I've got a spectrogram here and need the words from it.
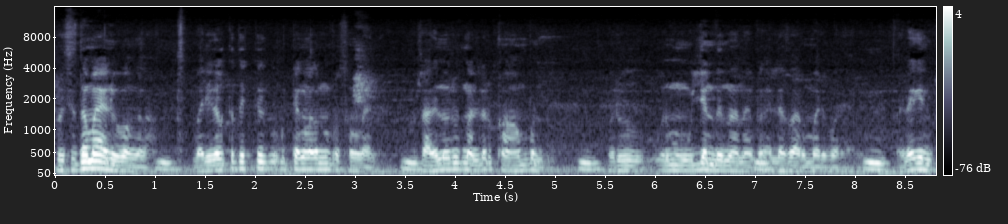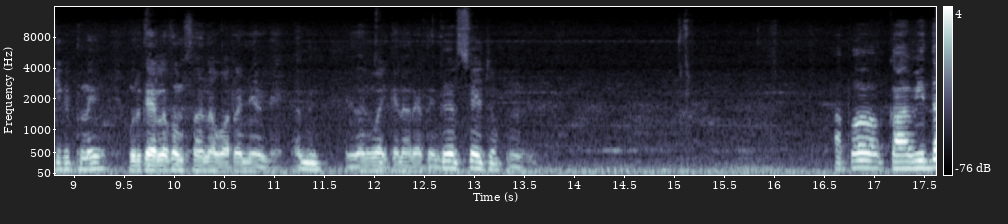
പ്രസിദ്ധമായ അനുഭവങ്ങളാണ്. വരികൾക്ക് തെറ്റ് കുറ്റങ്ങളൊന്നും പ്രശ്നങ്ങളല്ല. പക്ഷെ അതിനൊരു നല്ലൊരു കാമ്പുണ്ട്. ഒരു ഒരു മൂല്യം ഉണ്ട് എന്നാണ് ഇപ്പൊ എല്ലാ സാറുമാരും പറയാറ്. അതൊക്കെ എനിക്ക് കിട്ടുന്ന ഒരു കേരള സംസ്ഥാന അവാർഡ് തന്നെയാണ് അത് എഴുതാൻ വായിക്കാൻ അറിയാത്ത തീർച്ചയായിട്ടും. അപ്പോൾ കവിത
